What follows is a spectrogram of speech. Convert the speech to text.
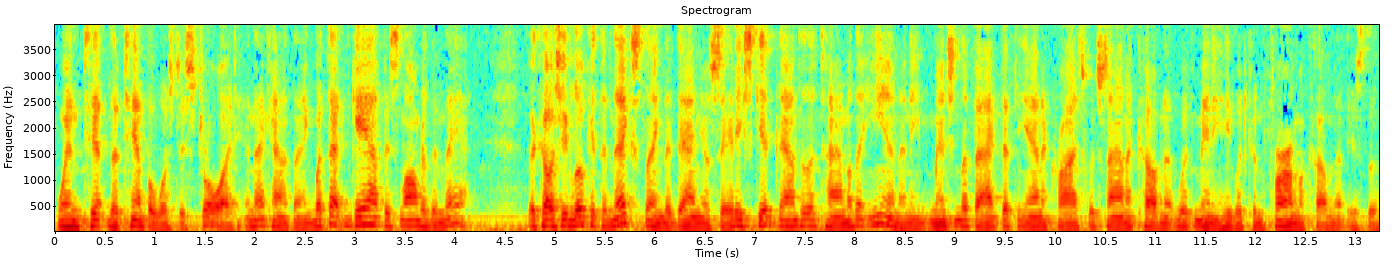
when te- the temple was destroyed, and that kind of thing. But that gap is longer than that. Because you look at the next thing that Daniel said, he skipped down to the time of the end, and he mentioned the fact that the Antichrist would sign a covenant with many. He would confirm a covenant, is the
